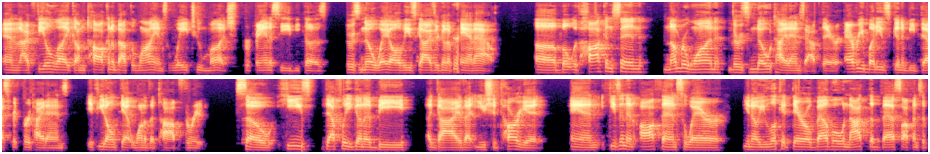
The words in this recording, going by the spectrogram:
And I feel like I'm talking about the Lions way too much for fantasy because there's no way all these guys are going to pan out. Uh, but with Hockenson, number one, there's no tight ends out there. Everybody's going to be desperate for tight ends if you don't get one of the top three. So he's definitely going to be a guy that you should target. And he's in an offense where, you know, you look at Darrell Bevell, not the best offensive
